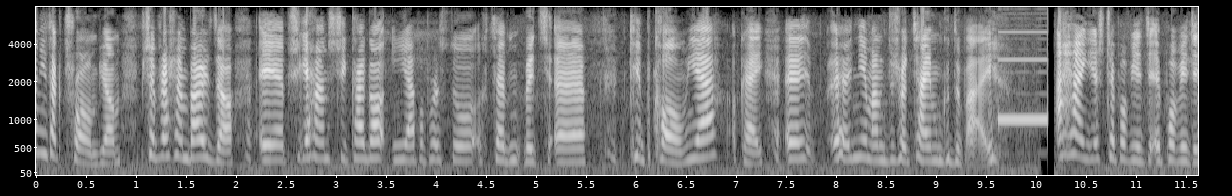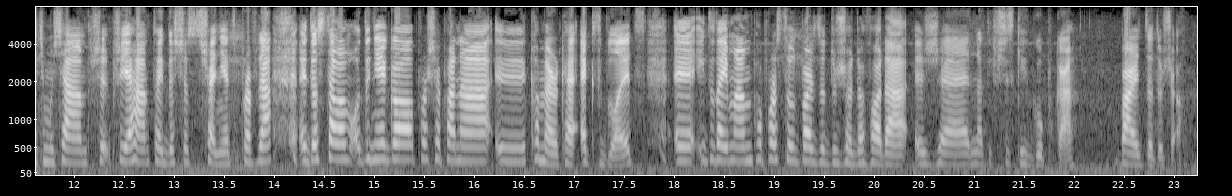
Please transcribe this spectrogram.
oni tak trąbią? Przepraszam bardzo, e, przyjechałam z Chicago i ja po prostu chcę być e, keep calm, yeah? Okej, E, e, nie mam dużo time, goodbye. Aha, jeszcze powiedzieć, musiałam, przy, przyjechałam tutaj do siostrzeniec, prawda? Dostałam od niego, proszę pana, y, kamerkę X-Blitz y, i tutaj mam po prostu bardzo dużo dowoda, że na tych wszystkich głupkach. Bardzo dużo.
